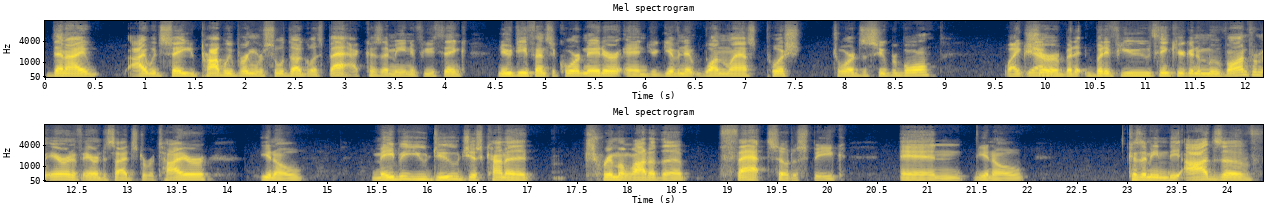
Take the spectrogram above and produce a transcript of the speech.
then I, I would say you probably bring Rasul Douglas back. Cause I mean, if you think new defensive coordinator and you're giving it one last push towards the Super Bowl, like yeah. sure, but but if you think you're going to move on from Aaron, if Aaron decides to retire, you know, maybe you do just kind of trim a lot of the fat, so to speak, and you know, because I mean the odds of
